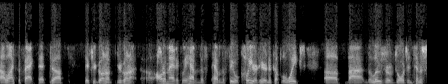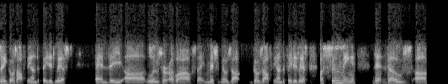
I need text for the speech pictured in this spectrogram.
I like the fact that uh, that you're gonna you're gonna automatically have the have the field cleared here in a couple of weeks uh, by the loser of Georgia and Tennessee goes off the undefeated list and the uh, loser of Ohio State and Michigan goes off goes off the undefeated list, assuming that those uh,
